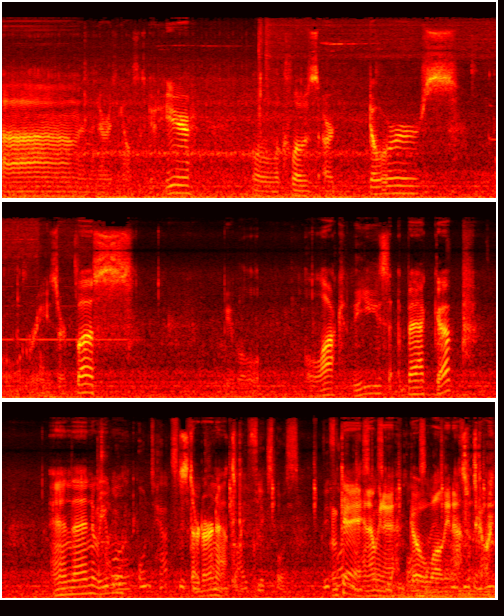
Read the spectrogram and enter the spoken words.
Um, and then everything else is good here. We'll, we'll close our doors. We'll raise our bus. We will lock these back up. And then we will start our announcement. Okay, and I'm gonna go while the announcement's going.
